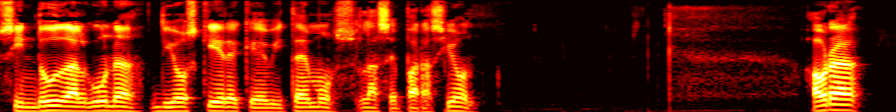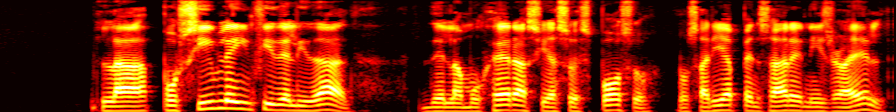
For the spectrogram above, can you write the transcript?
sin duda alguna Dios quiere que evitemos la separación. Ahora, la posible infidelidad de la mujer hacia su esposo nos haría pensar en Israel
